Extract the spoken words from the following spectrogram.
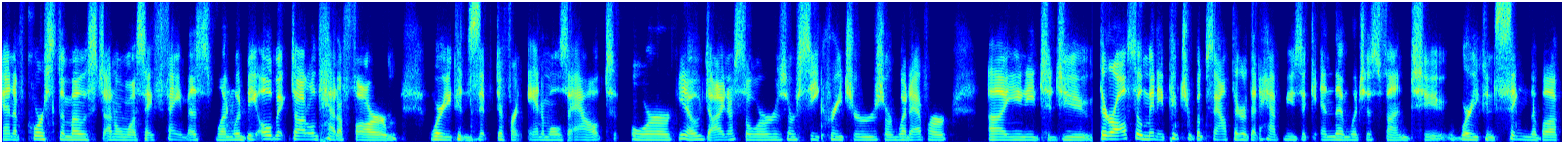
And of course, the most, I don't want to say famous one would be Old MacDonald had a farm where you could zip different animals out or, you know, dinosaurs or sea creatures or whatever uh, you need to do. There are also many picture books out there that have music in them, which is fun too, where you can sing the book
